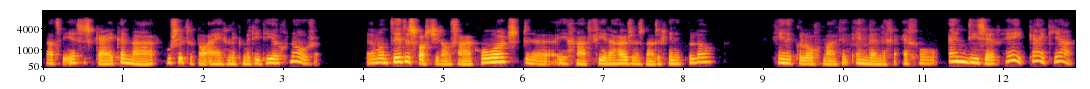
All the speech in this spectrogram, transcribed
Laten we eerst eens kijken naar hoe zit het nou eigenlijk met die diagnose. Want dit is wat je dan vaak hoort. De, je gaat via de huisarts naar de gynaecoloog. De gynaecoloog maakt een inwendige echo en die zegt: hey, kijk, ja,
